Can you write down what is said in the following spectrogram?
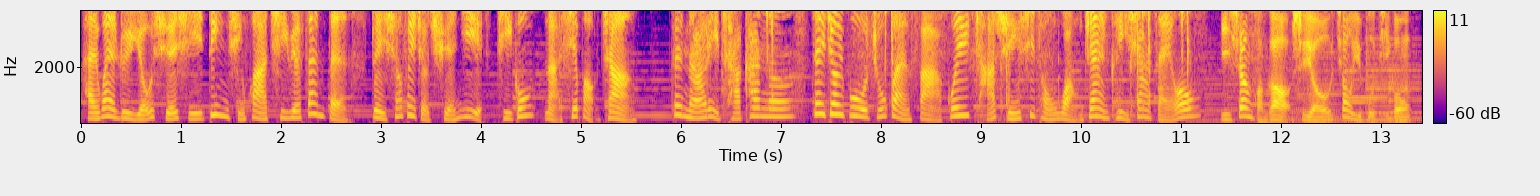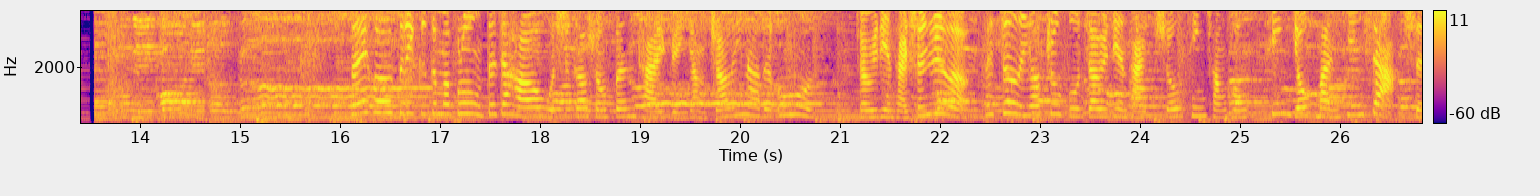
海外旅游学习定型化契约范本对消费者权益提供哪些保障。在哪里查看呢？在教育部主管法规查询系统网站可以下载哦。以上广告是由教育部提供。嗨，Hello，斯里哥哥马布隆，大家好，我是高雄分台原样 Jolina 的乌木斯。教育电台生日了，在这里要祝福教育电台收听长虹，听友满天下，生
